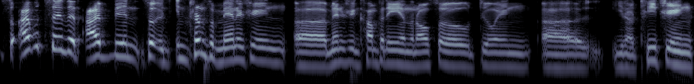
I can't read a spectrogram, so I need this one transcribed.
so I would say that I've been so in, in terms of managing uh managing company and then also doing uh you know teaching.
